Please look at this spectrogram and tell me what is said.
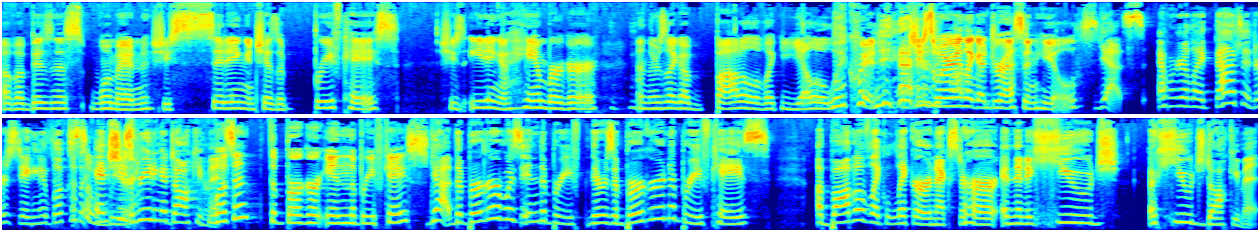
of a business woman. She's sitting and she has a briefcase. She's eating a hamburger, and there's like a bottle of like yellow liquid. She's wearing like a dress and heels. Yes, and we are like, "That's interesting." It looks, That's like, a and she's reading a document. Wasn't the burger in the briefcase? yeah, the burger was in the brief. There was a burger in a briefcase, a bottle of like liquor next to her, and then a huge, a huge document.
